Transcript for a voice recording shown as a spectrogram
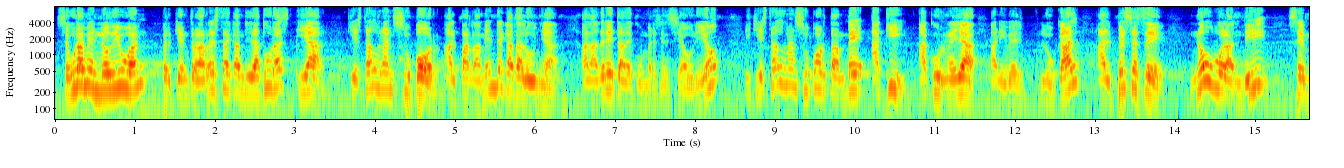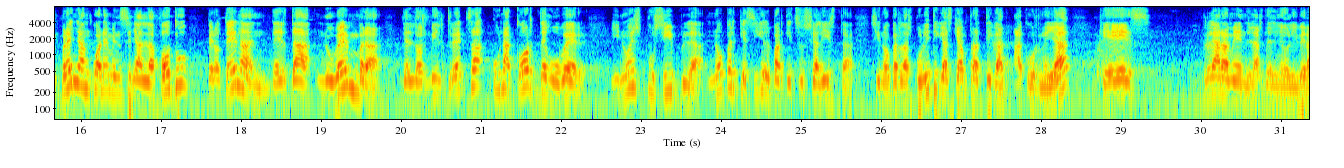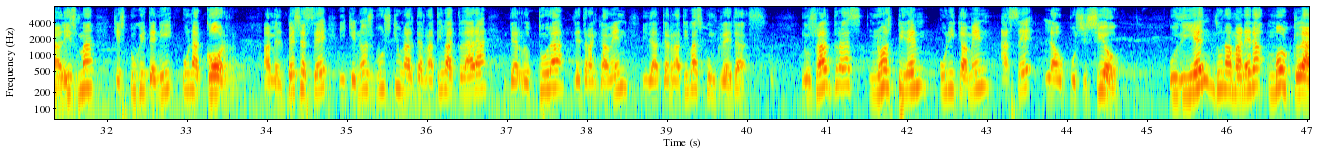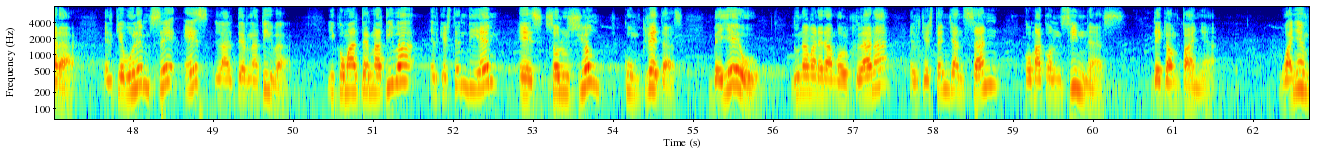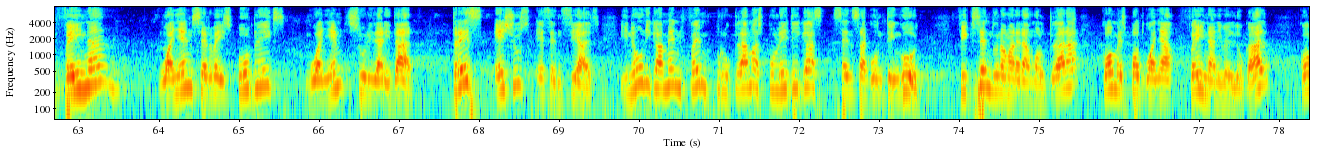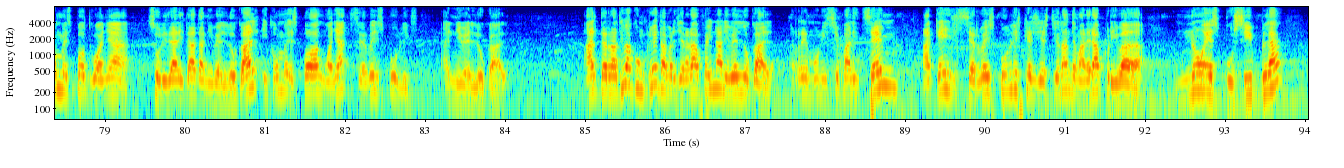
Segurament no diuen perquè entre la resta de candidatures hi ha qui està donant suport al Parlament de Catalunya a la dreta de Convergència i Unió i qui està donant suport també aquí, a Cornellà, a nivell local, al PSC. No ho volen dir, s'emprenyen quan hem ensenyat la foto, però tenen des de novembre del 2013 un acord de govern i no és possible, no perquè sigui el Partit Socialista, sinó per les polítiques que han practicat a Cornellà, que és clarament les del neoliberalisme, que es pugui tenir un acord amb el PSC i que no es busqui una alternativa clara de ruptura, de trencament i d'alternatives concretes. Nosaltres no aspirem únicament a ser l'oposició. Ho diem d'una manera molt clara. El que volem ser és l'alternativa. I com a alternativa el que estem dient és solucions concretes. Veieu d'una manera molt clara el que estem llançant com a consignes de campanya. Guanyem feina, guanyem serveis públics, guanyem solidaritat. Tres eixos essencials. I no únicament fem proclames polítiques sense contingut. Fixem d'una manera molt clara com es pot guanyar feina a nivell local, com es pot guanyar solidaritat a nivell local i com es poden guanyar serveis públics a nivell local. Alternativa concreta per generar feina a nivell local. Remunicipalitzem aquells serveis públics que es gestionen de manera privada. No és possible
